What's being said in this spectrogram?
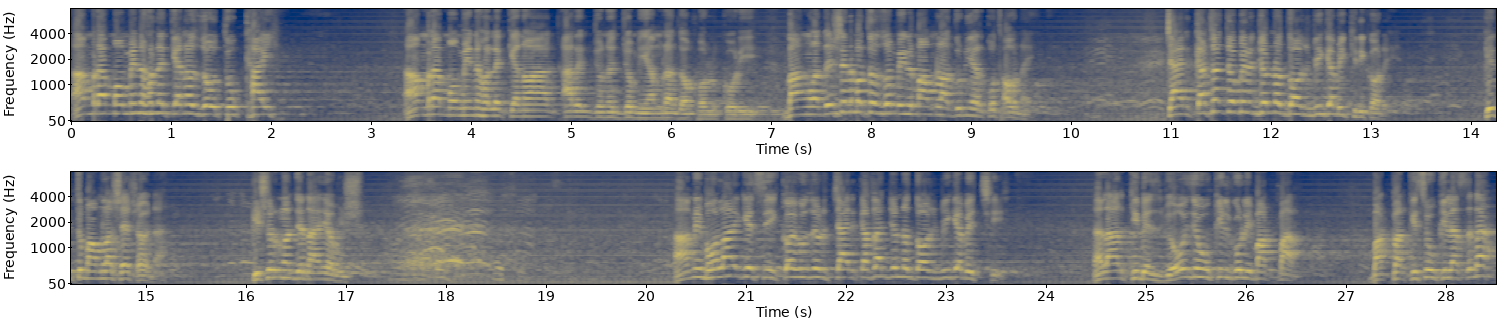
আমরা মুমিন হলে কেন যৌতুক খাই? আমরা মমিন হলে কেন আরেকজনের জমি আমরা দখল করি? বাংলাদেশের মতো জমির মামলা দুনিয়ার কোথাও নাই। চার কাঠা জমির জন্য দশ বিঘা বিক্রি করে। কিন্তু মামলা শেষ হয় না। কিশোরগঞ্জে নাই অবশ্য। আমি ভোলায় গেছি, কয় হুজুর, চার কাঠার জন্য দশ বিঘা বেচছি। তাহলে আর কি বেচবি? ওই যে উকিলগুলি বাটপার। বাটপার কিছু উকিল আছে না?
